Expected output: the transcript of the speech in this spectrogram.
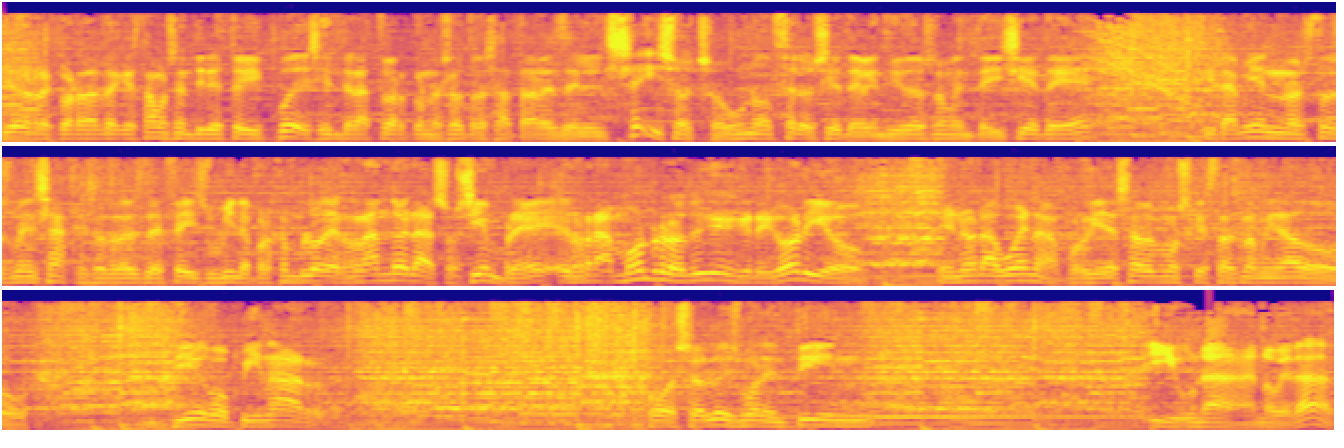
Quiero recordarte que estamos en directo y puedes interactuar con nosotros a través del 681072297 y también nuestros mensajes a través de Facebook. Mira, por ejemplo, Hernando Eraso, siempre, ¿eh? Ramón Rodríguez Gregorio. Enhorabuena, porque ya sabemos que estás nominado Diego Pinar, José Luis Morentín, y una novedad,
